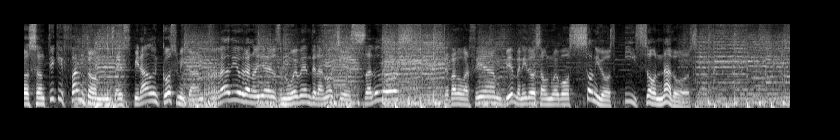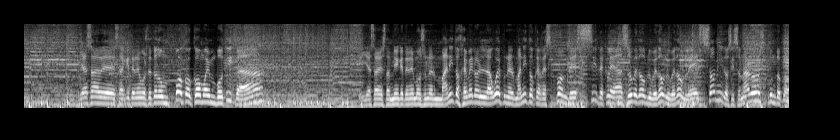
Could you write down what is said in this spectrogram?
Los Tiki Phantoms, Espiral Cósmica, Radio Granollers, 9 de la noche. Saludos de Pago García, bienvenidos a un nuevo Sonidos y Sonados. Ya sabes, aquí tenemos de todo un poco como en botica. Ya sabes también que tenemos un hermanito gemelo en la web, un hermanito que responde si tecleas www.sonidosysonados.com.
